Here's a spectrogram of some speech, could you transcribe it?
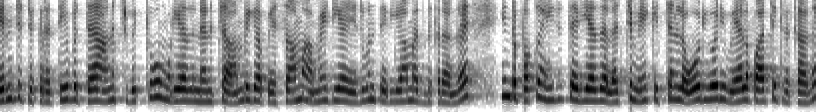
எரிஞ்சிட்டு இருக்கிற தீபத்தை அணைச்சு வைக்கவும் முடியாதுன்னு நினைச்ச அம்பிகா பேசாம அமைதியா எதுவும் தெரியாம இருந்துக்கிறாங்க. இந்த பக்கம் இது தெரியாத லட்சுமி கிச்சன்ல ஓடி ஓடி வேலை பார்த்துட்டு இருக்காங்க.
